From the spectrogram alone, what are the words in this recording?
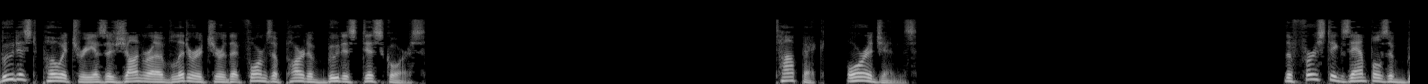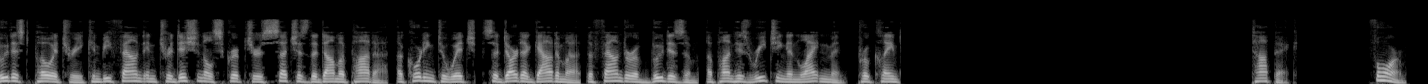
Buddhist poetry is a genre of literature that forms a part of Buddhist discourse. Origins The first examples of Buddhist poetry can be found in traditional scriptures such as the Dhammapada, according to which, Siddhartha Gautama the founder of Buddhism, upon his reaching enlightenment, proclaimed Form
